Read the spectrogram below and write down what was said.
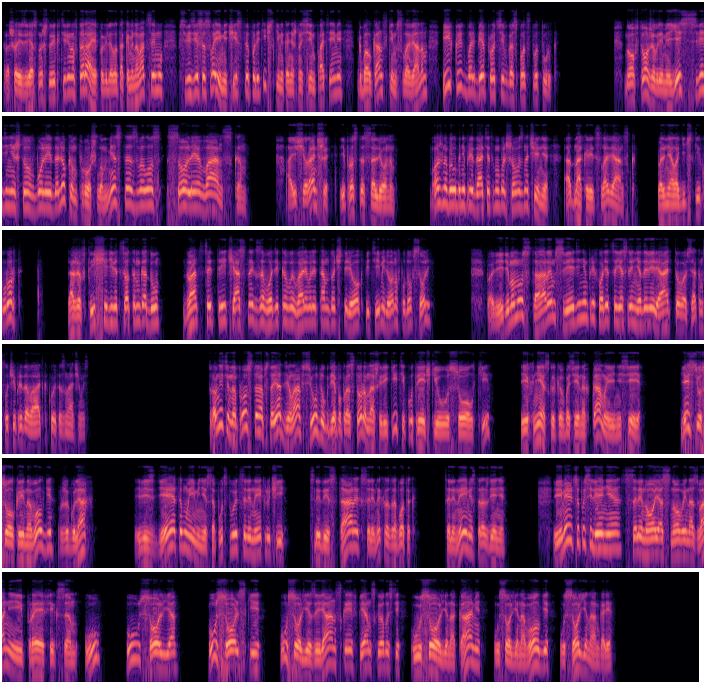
Хорошо известно, что Екатерина II повелела так именоваться ему в связи со своими чисто политическими, конечно, симпатиями к балканским славянам и к их борьбе против господства турок. Но в то же время есть сведения, что в более далеком прошлом место звалось Солеванском, а еще раньше и просто Соленым. Можно было бы не придать этому большого значения, однако ведь Славянск — бальнеологический курорт. Даже в 1900 году 23 частных заводика вываривали там до 4-5 миллионов пудов соли. По-видимому, старым сведениям приходится, если не доверять, то во всяком случае придавать какую-то значимость. Сравнительно просто обстоят дела всюду, где по просторам нашей реки текут речки Усолки, их несколько в бассейнах Камы и Енисея. Есть Усолка и на Волге, в Жигулях. И везде этому имени сопутствуют соляные ключи, следы старых соляных разработок, соляные месторождения и имеются поселения с соляной основой названия и префиксом «у», «усолья», «усольские», «усолье-зырянское» в Пермской области, «усолье на Каме», «усолье на Волге», «усолье на Ангаре.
